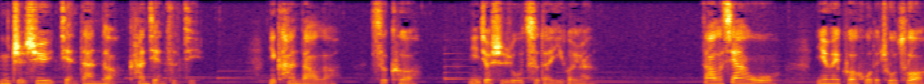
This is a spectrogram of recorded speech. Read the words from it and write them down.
你只需简单的看见自己，你看到了，此刻，你就是如此的一个人。到了下午，因为客户的出错，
